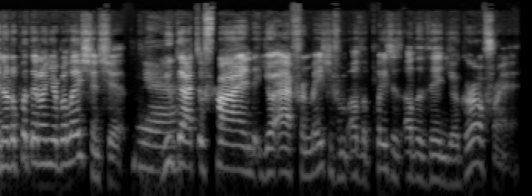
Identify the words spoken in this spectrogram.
And don't put that on your relationship. Yeah. You got to find your affirmation from other places other than your girlfriend.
